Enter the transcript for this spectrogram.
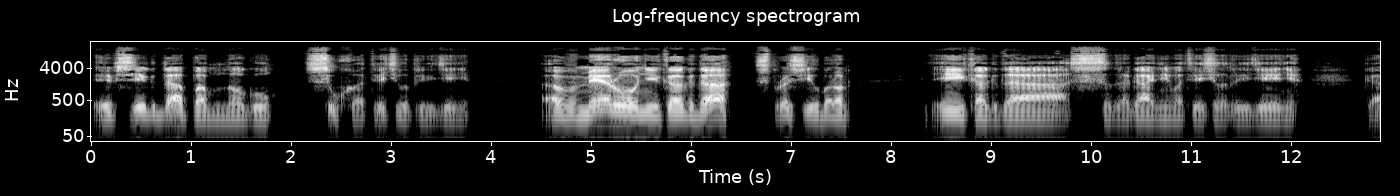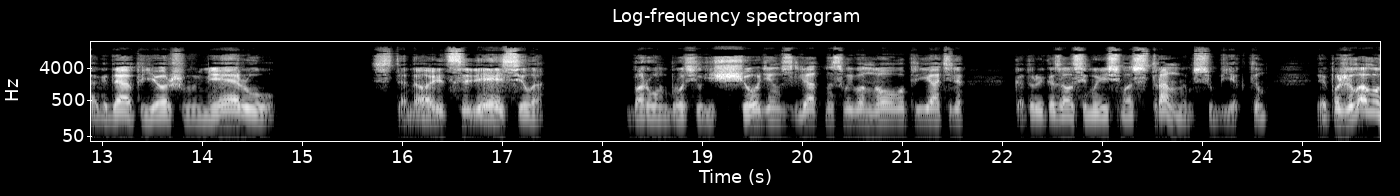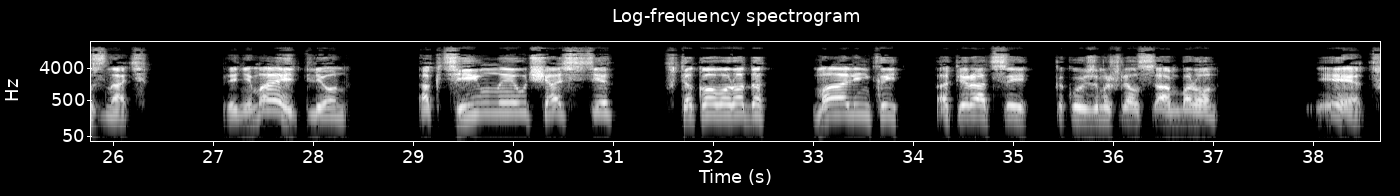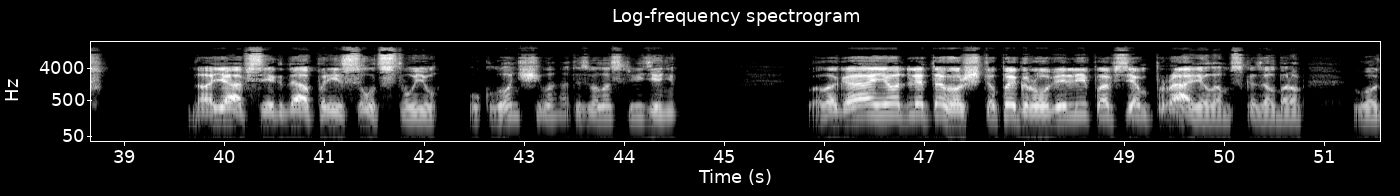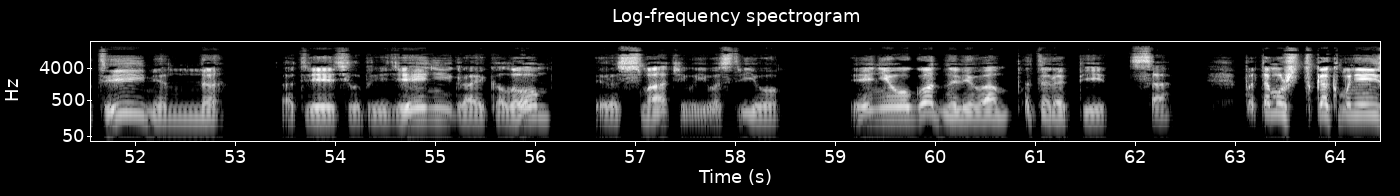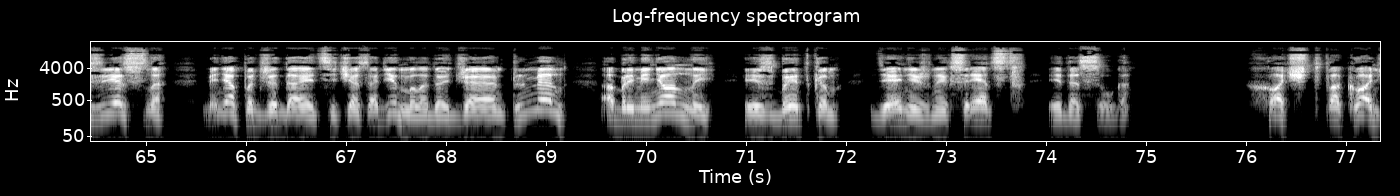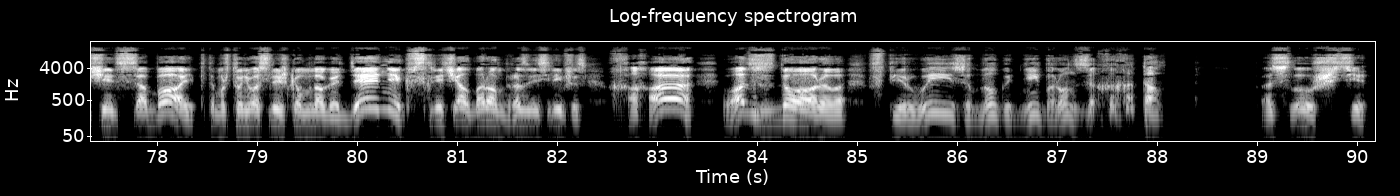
и всегда по многу, — сухо ответило привидение. — А в меру никогда? — спросил барон. — Никогда, — с содроганием ответило привидение. — Когда пьешь в меру, становится весело. Барон бросил еще один взгляд на своего нового приятеля, который казался ему весьма странным субъектом, и пожелал узнать, принимает ли он активное участие в такого рода маленькой операции, какую замышлял сам барон. — Нет, но я всегда присутствую, — уклончиво отозвалось привидение. — Полагаю, для того, чтоб игру вели по всем правилам, — сказал барон. — Вот именно, — ответило привидение, играя колом и рассматривая его острие. — И не угодно ли вам поторопиться? Потому что, как мне известно, меня поджидает сейчас один молодой джентльмен, обремененный избытком денежных средств и досуга. Хочет покончить с собой, потому что у него слишком много денег, — вскричал барон, развеселившись. Ха — вот здорово! Впервые за много дней барон захохотал. — Послушайте,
